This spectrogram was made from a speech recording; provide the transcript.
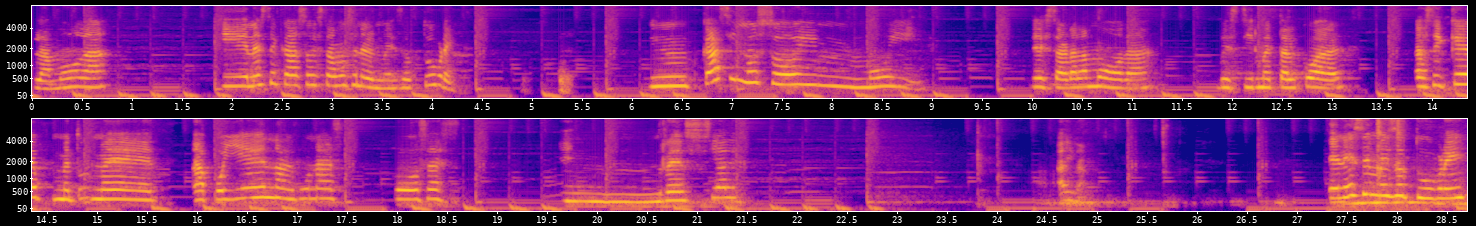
la moda y en este caso estamos en el mes de octubre. Mm, Casi no soy muy de estar a la moda, vestirme tal cual. Así que me, me apoyé en algunas cosas en redes sociales. Ahí va. En ese mes de octubre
